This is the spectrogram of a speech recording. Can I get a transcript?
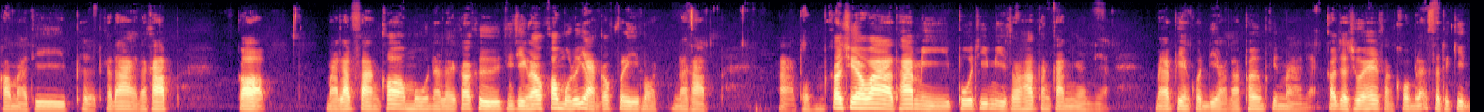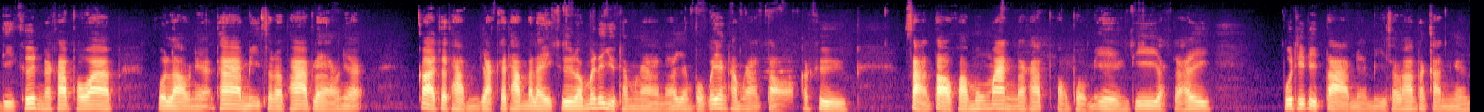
เข้ามาที่เพจก็ได้นะครับ ก็ มารับฟังข้อมูลอะไรก็คือจริงๆ แล้วข้อมูลทุกอย่างก็ฟรีหมดนะครับผมก็เชื่อว่าถ้ามีผู้ที่มีสภาพทางการเงินเนี่ยแม้เพียงคนเดียวนะเพิ่มขึ้นมาเนี่ยก็จะช่วยให้สังคมและเศรษฐกิจดีขึ้นนะครับ เพราะว่าคนเราเนี่ยถ้ามีอิสรภาพแล้วเนี่ยก็อาจจะทำอยากจะทำอะไรคือเราไม่ได้หยุดทำงานนะอย่างผมก็ยังทำงานต่อก็คือ สารต่อความมุ่งมั่นนะครับ ของผมเองที่อยากจะให้ผู้ที่ติดตามเนี่ยมีอิสรภาพทางการเงิน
